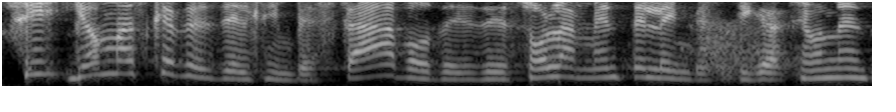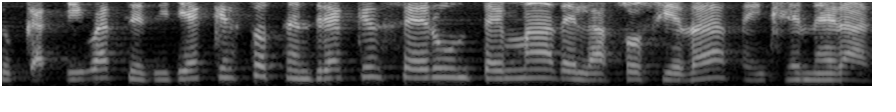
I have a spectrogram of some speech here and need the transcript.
Sí, yo más que desde el Sinvestab o desde solamente la investigación educativa, te diría que esto tendría que ser un tema de la sociedad en general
